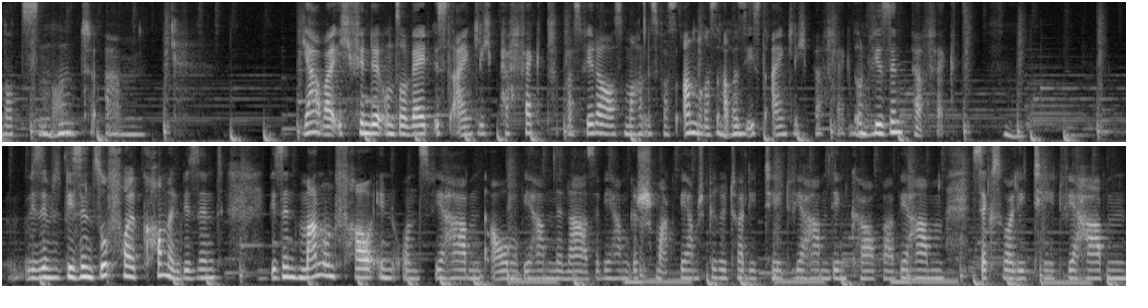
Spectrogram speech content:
nutzen mhm. und ähm, ja, weil ich finde, unsere Welt ist eigentlich perfekt. Was wir daraus machen, ist was anderes, mhm. aber sie ist eigentlich perfekt und wir sind perfekt. Mhm wir sind, wir sind so vollkommen. Wir sind, wir sind Mann und Frau in uns. Wir haben Augen, wir haben eine Nase, wir haben Geschmack, wir haben Spiritualität, wir haben den Körper, wir haben Sexualität, wir haben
